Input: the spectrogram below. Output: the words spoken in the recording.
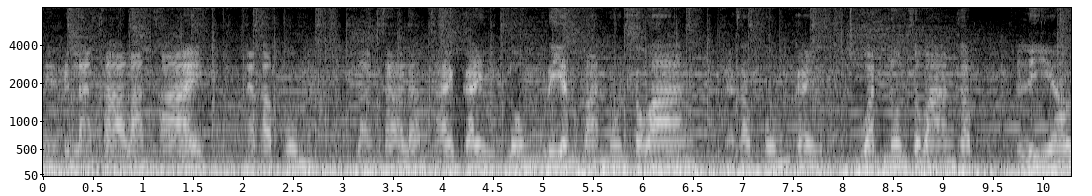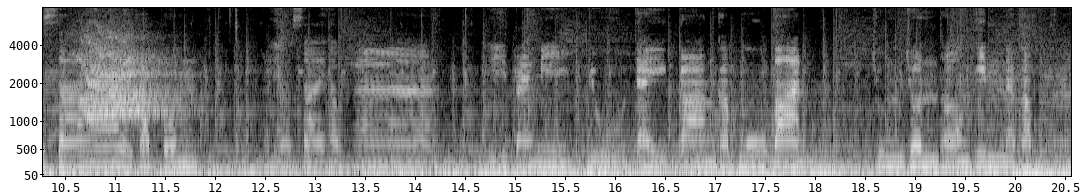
นี่เป็นร้านค้าร้านขายนะครับ ผมร้านค้าร้านขายใกล้โรงเรียนบ้านโน่นสว่างนะครับ ผมใกล้วัดโน่นสว่างครับ เลี้ยวซ้ายครับผมเลี้ยวซ้ายครับอ่า ที่แปลงนี้อยู่ใจกลางครับหมู่บ้าน ชุมชนท้องถิ่นนะครับอ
